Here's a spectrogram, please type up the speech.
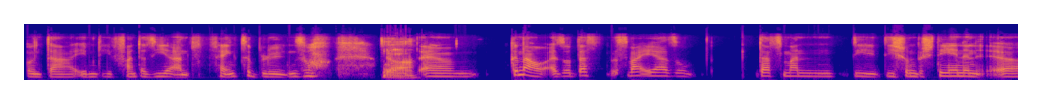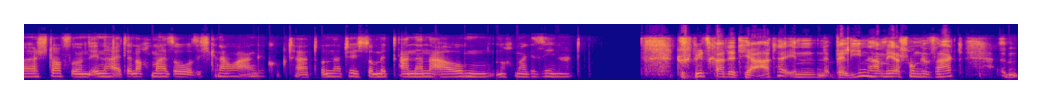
und da eben die Fantasie anfängt zu blühen. So. Ja. Und, ähm, genau, also das, das war eher so dass man die, die schon bestehenden äh, Stoffe und Inhalte nochmal so sich genauer angeguckt hat und natürlich so mit anderen Augen nochmal gesehen hat. Du spielst gerade Theater in Berlin, haben wir ja schon gesagt, ähm,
